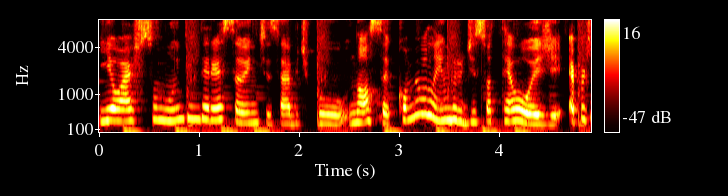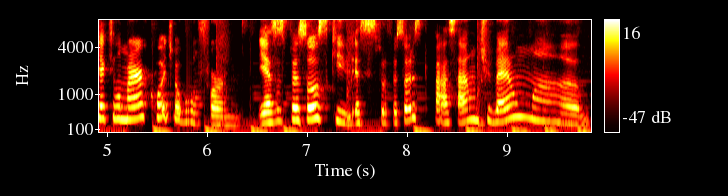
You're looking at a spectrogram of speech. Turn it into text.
E eu acho isso muito interessante, sabe? Tipo, nossa, como eu lembro disso até hoje? É porque aquilo marcou de alguma forma. E essas pessoas que, esses professores que passaram tiveram uma,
